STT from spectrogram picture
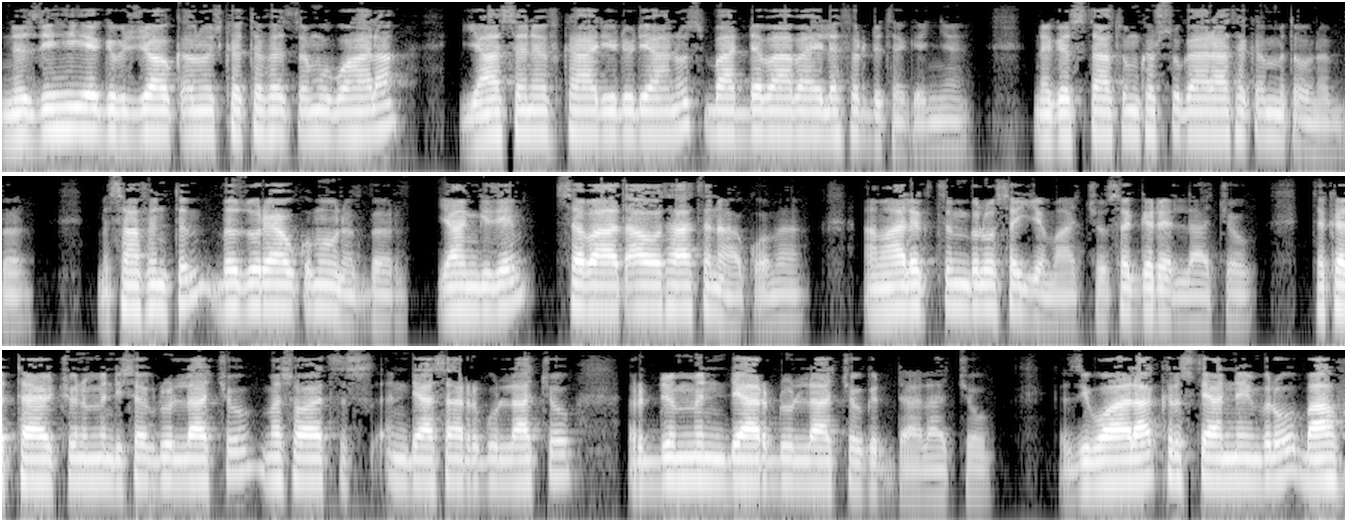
እነዚህ የግብዣው ቀኖች ከተፈጸሙ በኋላ ያ ሰነፍ ዱዲያኖስ በአደባባይ ለፍርድ ተገኘ። ነገስታቱም ከእርሱ ጋር ተቀምጠው ነበር። መሳፍንትም በዙሪያው ቁመው ነበር። ያን ጊዜም ሰባ ጣዖታትን አቆመ። አማልክትም ብሎ ሰየማቸው፣ ሰገደላቸው። ተከታዮቹንም እንዲሰግዱላቸው መስዋዕት እንዲያሳርጉላቸው እርድም እንዲያርዱላቸው ግድ አላቸው ከዚህ በኋላ ክርስቲያን ነኝ ብሎ በአፉ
